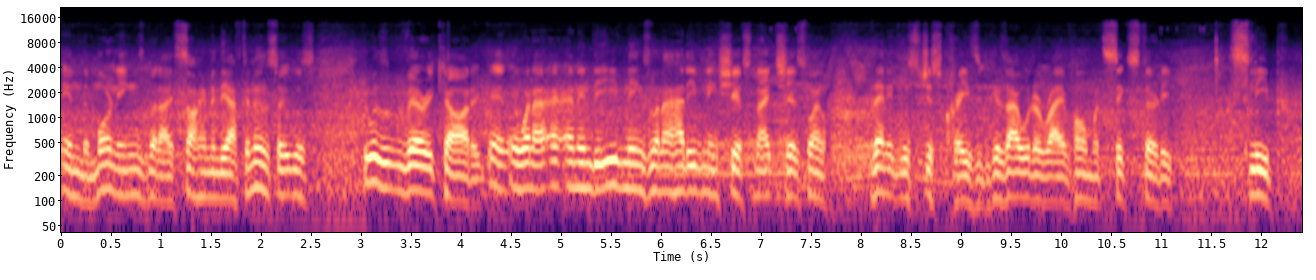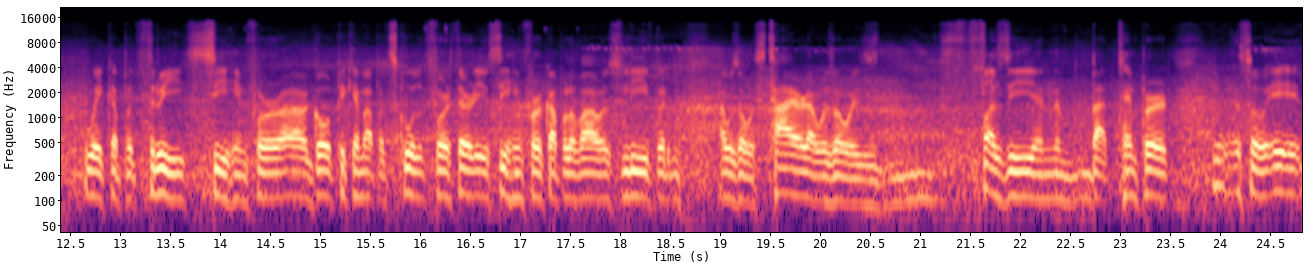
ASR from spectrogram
in the mornings, but I saw him in the afternoon. So it was it was very chaotic. And, and when I and in the evenings when I had evening shifts, night shifts, well, then it was just crazy because I would arrive home at 6:30, sleep wake up at three, see him for uh, go pick him up at school at 4:30, see him for a couple of hours, leave. But I was always tired. I was always fuzzy and bad-tempered. So it,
